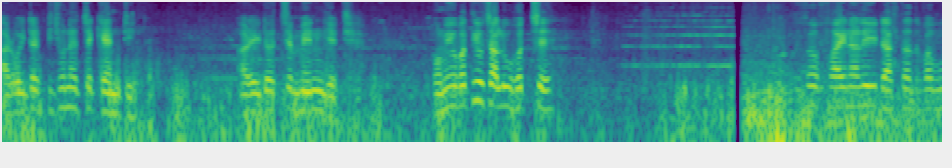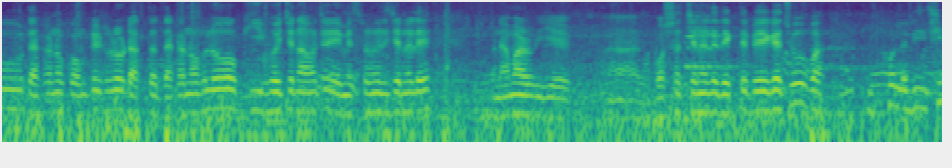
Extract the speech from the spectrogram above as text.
আর ওইটার পিছনে হচ্ছে ক্যান্টিন। আর এইটা হচ্ছে মেন গেট। হোমিওপ্যাথিও চালু হচ্ছে। তো ফাইনালি ডাক্তারবাবু দেখানো কমপ্লিট হলো। ডাক্তার দেখানো হলো, কি হয়েছে না হয়েছে এম এস ফ্যামিলি চ্যানেলে মানে আমার ইয়ে বর্ষার চ্যানেলে দেখতে পেয়ে গেছো বা বলে দিয়েছি।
